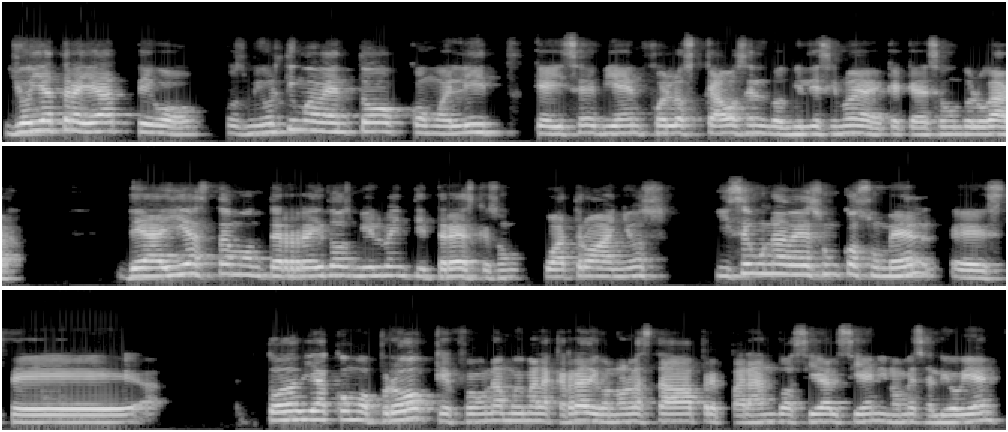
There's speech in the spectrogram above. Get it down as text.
yo ya traía, digo, pues mi último evento como elite que hice bien fue Los Cabos en el 2019, que quedé segundo lugar. De ahí hasta Monterrey 2023, que son cuatro años, hice una vez un Cozumel, este, todavía como pro, que fue una muy mala carrera, digo, no la estaba preparando así al 100 y no me salió bien,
